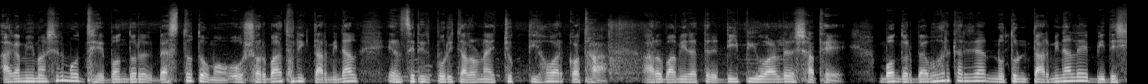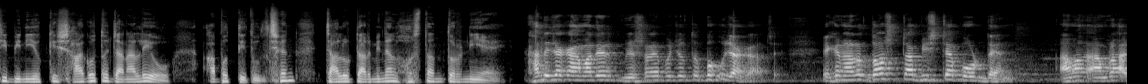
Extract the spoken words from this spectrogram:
আগামী মাসের মধ্যে বন্দরের ব্যস্ততম ও সর্বাধুনিক টার্মিনাল এনসিটির পরিচালনায় চুক্তি হওয়ার কথা আরব আমিরাতের ডিপি ওয়ার্ল্ডের সাথে বন্দর ব্যবহারকারীরা নতুন টার্মিনালে বিদেশি বিনিয়োগকে স্বাগত জানালেও আপত্তি তুলছেন চালু টার্মিনাল হস্তান্তর নিয়ে খালি জায়গা আমাদের মিশরে পর্যন্ত বহু জায়গা আছে এখানে আরও দশটা বিশটা পোর্ট দেন আমার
